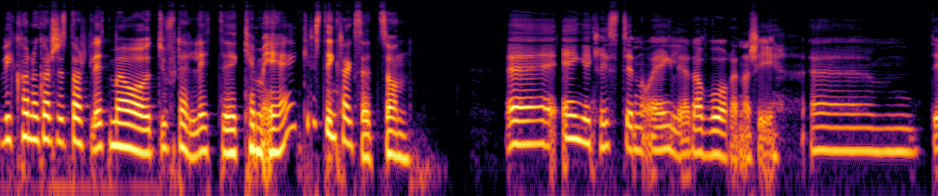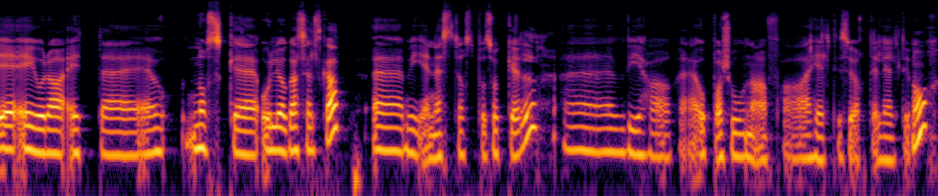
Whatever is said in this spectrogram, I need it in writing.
Vi kan jo kanskje starte litt med å du forteller litt eh, hvem er Kristin Kragseth sånn? Eh, jeg er Kristin, og jeg leder Vår Energi. Det er jo da et norsk olje- og gasselskap vi er nest størst på sokkelen. Eh, vi har eh, operasjoner fra helt i sør til helt i nord.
